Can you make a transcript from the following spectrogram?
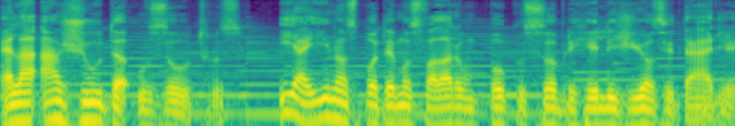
ela ajuda os outros. E aí nós podemos falar um pouco sobre religiosidade.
